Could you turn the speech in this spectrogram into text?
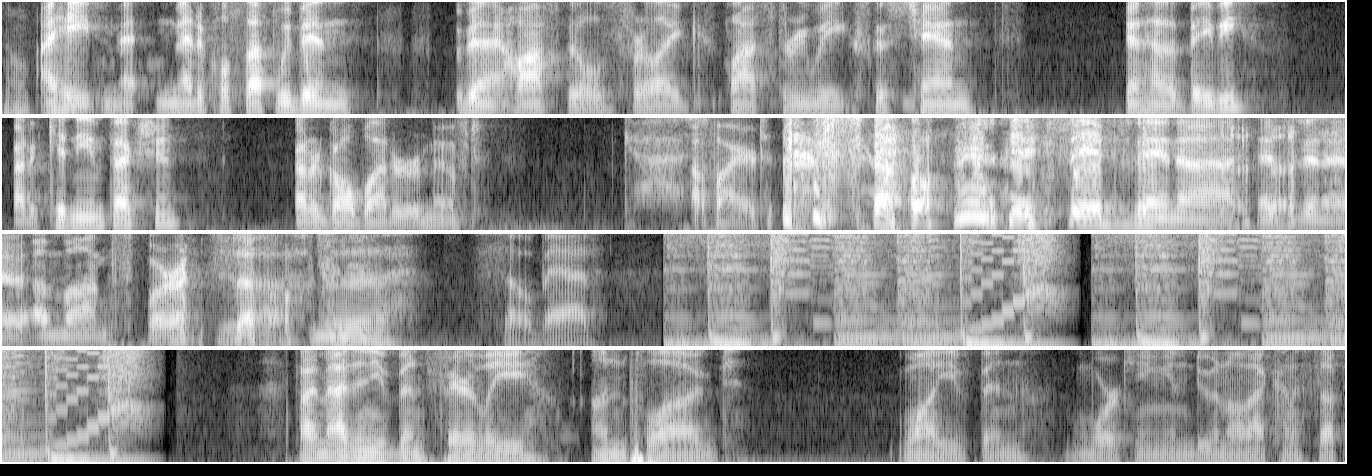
No I hate me- medical stuff. We've been we've been at hospitals for like last three weeks because Chan Chan had a baby, got a kidney infection, got her gallbladder removed Gosh. fired. so it's it's been uh it's been a, a month for us. So Ugh, so bad. I imagine you've been fairly unplugged while you've been working and doing all that kind of stuff.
